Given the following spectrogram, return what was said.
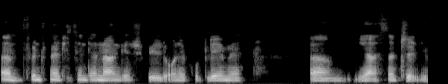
Ähm, fünf Matches hintereinander gespielt, ohne Probleme. Ähm, ja, ist natürlich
